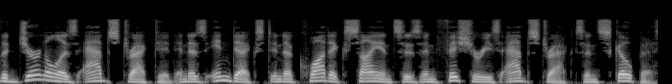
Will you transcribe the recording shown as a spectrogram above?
The journal is abstracted and is indexed in Aquatic Sciences and Fisheries Abstracts and Scopus.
